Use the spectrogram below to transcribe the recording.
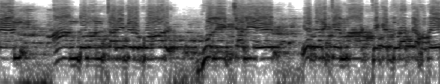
নেন, আন্দোলনকারীদের উপর গুলি চালিয়ে এদেরকে মাঠ থেকে দৌড়াতে হবে।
